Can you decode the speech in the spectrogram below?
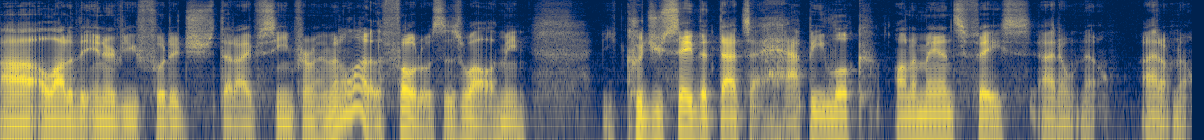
uh, a lot of the interview footage that I've seen from him, and a lot of the photos as well. I mean, could you say that that's a happy look on a man's face? I don't know. I don't know.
